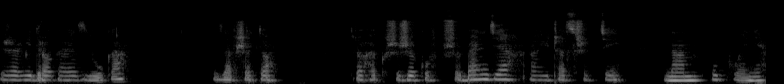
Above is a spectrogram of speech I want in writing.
jeżeli droga jest długa. Zawsze to trochę krzyżyków przybędzie, a i czas szybciej nam upłynie.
